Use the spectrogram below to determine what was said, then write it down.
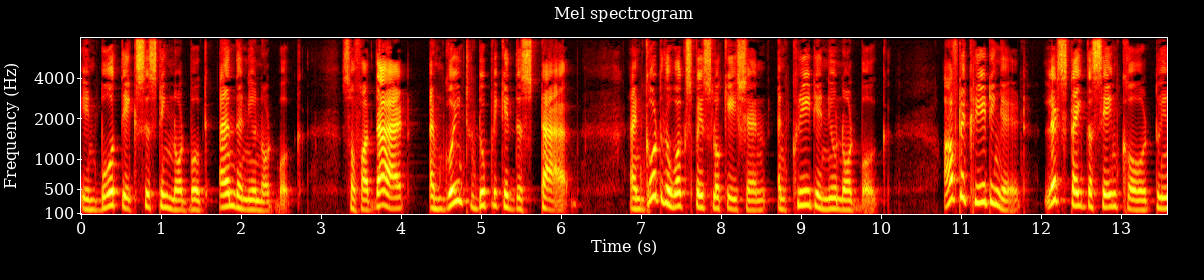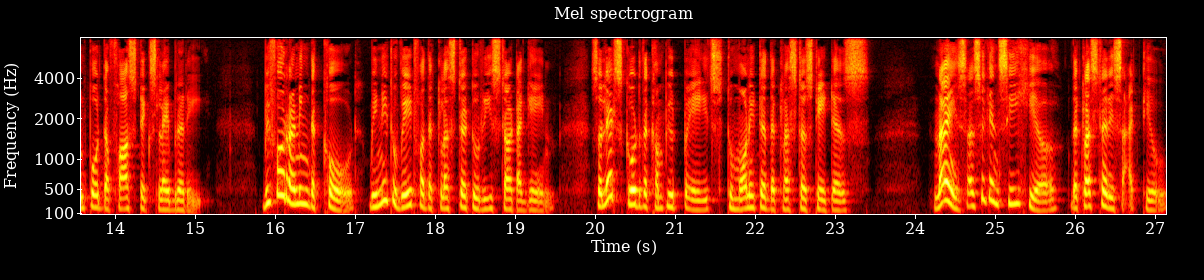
in both the existing notebook and the new notebook. So for that, I'm going to duplicate this tab and go to the workspace location and create a new notebook. After creating it, let's type the same code to import the FastText library. Before running the code, we need to wait for the cluster to restart again. So let's go to the compute page to monitor the cluster status. Nice, as you can see here, the cluster is active.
